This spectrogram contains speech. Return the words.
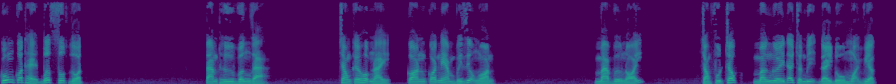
cũng có thể bớt sốt ruột. Tam Thư vâng dạ. Trong cái hộp này còn có nem với rượu ngon. mà Vương nói. Trong phút chốc mà người đã chuẩn bị đầy đủ mọi việc,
